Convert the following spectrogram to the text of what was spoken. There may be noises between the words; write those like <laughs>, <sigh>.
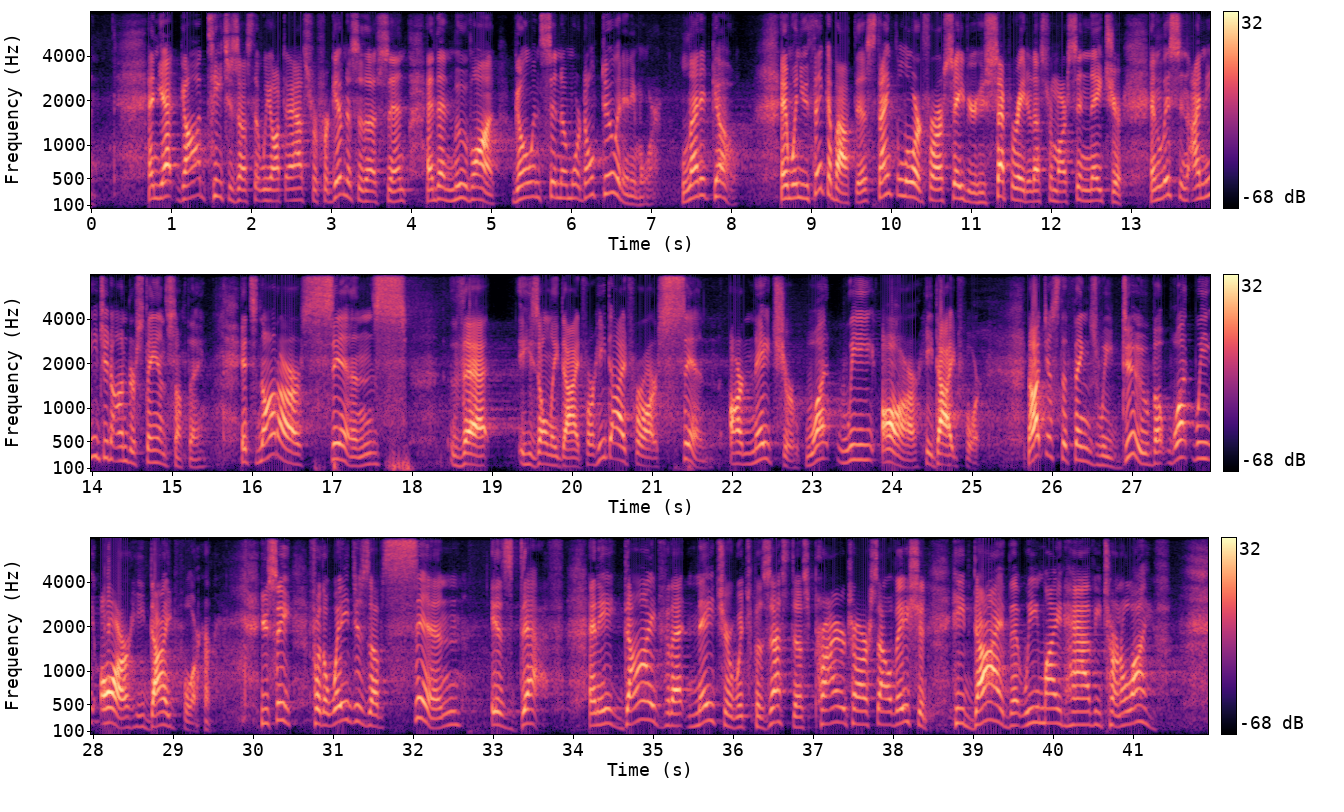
And yet, God teaches us that we ought to ask for forgiveness of that sin and then move on. Go and sin no more. Don't do it anymore. Let it go. And when you think about this, thank the Lord for our Savior who separated us from our sin nature. And listen, I need you to understand something. It's not our sins that he's only died for. He died for our sin, our nature, what we are, he died for. Not just the things we do, but what we are, he died for. <laughs> You see, for the wages of sin is death. And he died for that nature which possessed us prior to our salvation. He died that we might have eternal life.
